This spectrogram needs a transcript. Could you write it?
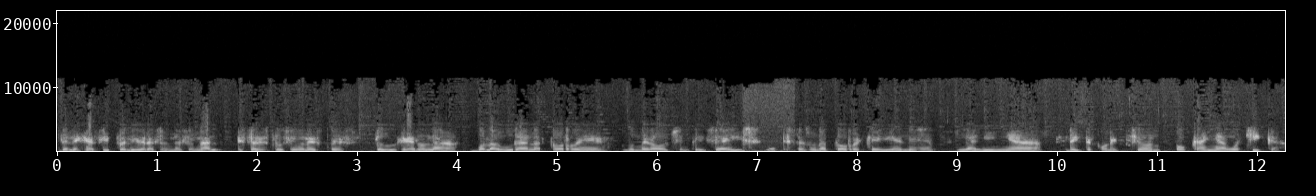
del Ejército de Liberación Nacional. Estas explosiones pues produjeron la voladura de la torre número 86. Esta es una torre que viene la línea de interconexión Ocaña-Huachica.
